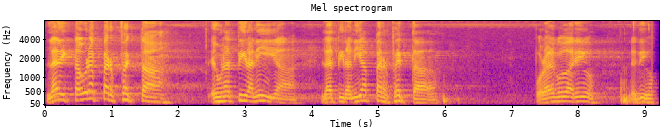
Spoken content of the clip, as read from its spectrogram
la dictadura perfecta, es una tiranía, la tiranía perfecta. Por algo Darío le dijo.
